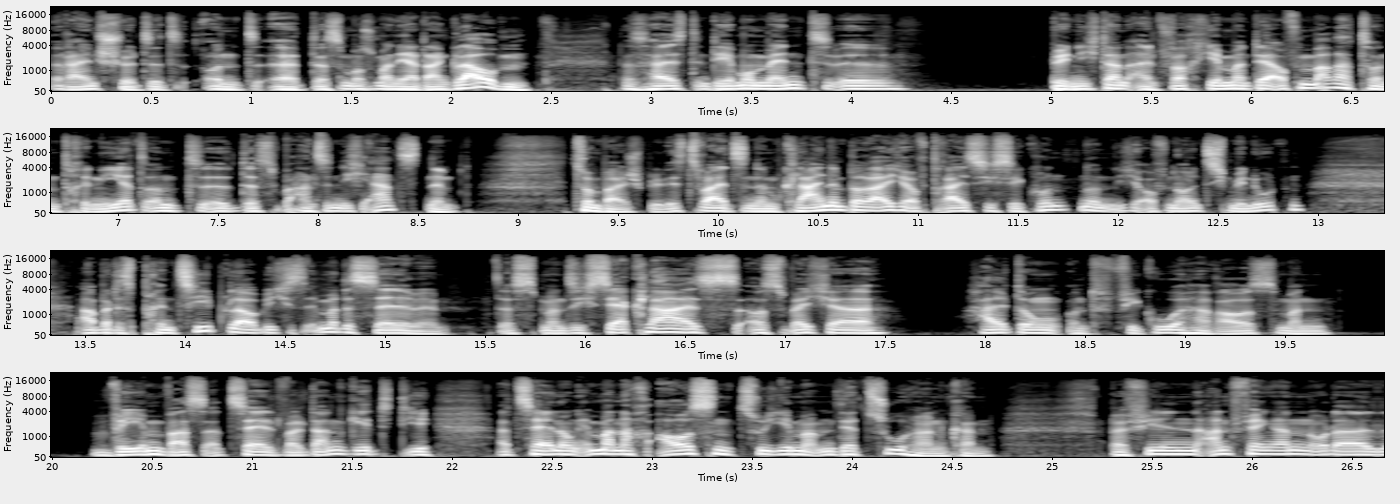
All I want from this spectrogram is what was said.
reinschüttet. Und äh, das muss man ja dann glauben. Das heißt, in dem Moment äh, bin ich dann einfach jemand, der auf dem Marathon trainiert und äh, das wahnsinnig ernst nimmt. Zum Beispiel. Ist zwar jetzt in einem kleinen Bereich auf 30 Sekunden und nicht auf 90 Minuten, aber das Prinzip, glaube ich, ist immer dasselbe. Dass man sich sehr klar ist, aus welcher Haltung und Figur heraus man wem was erzählt, weil dann geht die Erzählung immer nach außen zu jemandem, der zuhören kann. Bei vielen Anfängern oder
